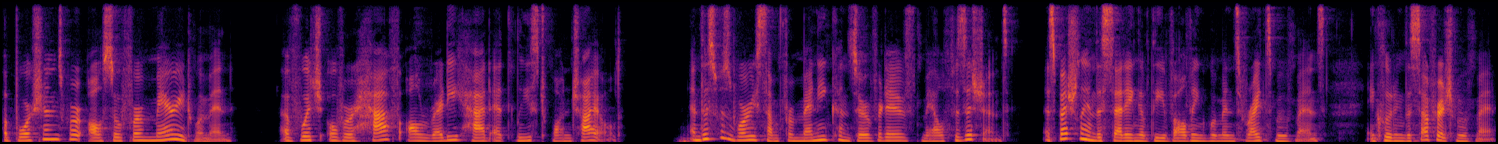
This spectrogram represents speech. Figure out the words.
abortions were also for married women, of which over half already had at least one child. And this was worrisome for many conservative male physicians, especially in the setting of the evolving women's rights movements, including the suffrage movement,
